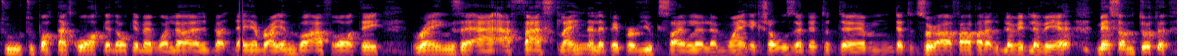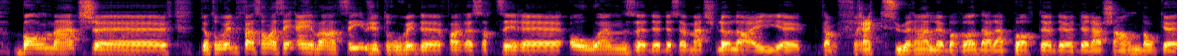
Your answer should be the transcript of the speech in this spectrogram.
tout, tout porte à croire que donc, eh ben voilà, Daniel Bryan va affronter tu sais, Reigns à, à Fastlane, le pay-per-view qui sert le, moins à quelque chose de tout, euh, de à faire par la WWE. Mais somme toute, bon match. Euh, ils ont trouvé une façon assez inventive, j'ai trouvé, de faire ressortir euh, Owens de, ce match-là, là, euh, comme fracturant le bras dans la porte de, la chambre. Donc, euh,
